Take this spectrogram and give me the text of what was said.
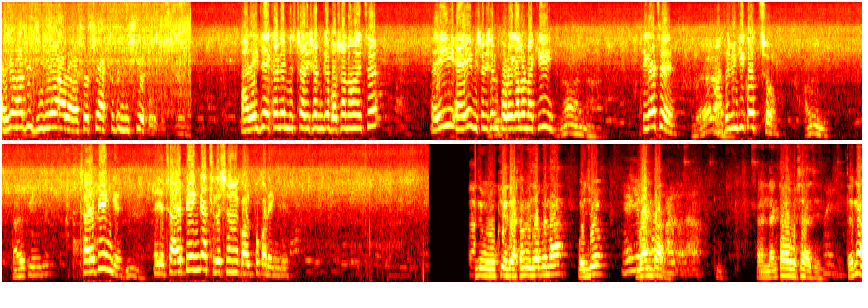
আজকে ভাবছি জিরে আর সর্ষে একসাথে মিশিয়ে করব। আর এই যে এখানে মিস্টার ইশানকে বসানো হয়েছে এই এই মিস্টার ইশান পড়ে গেল নাকি? না না। ঠিক আছে? আর তুমি কি করছ? আমি চায় পিয়েঙ্গে চায় পিয়েঙ্গে এই যে চায় পিয়েঙ্গে আর ছেলের সঙ্গে গল্প করেঙ্গে। কিন্তু ওকে দেখানো যাবে না ওই যে ল্যাংটা। হ্যাঁ, ল্যাংটা বসে আছে তাই না?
